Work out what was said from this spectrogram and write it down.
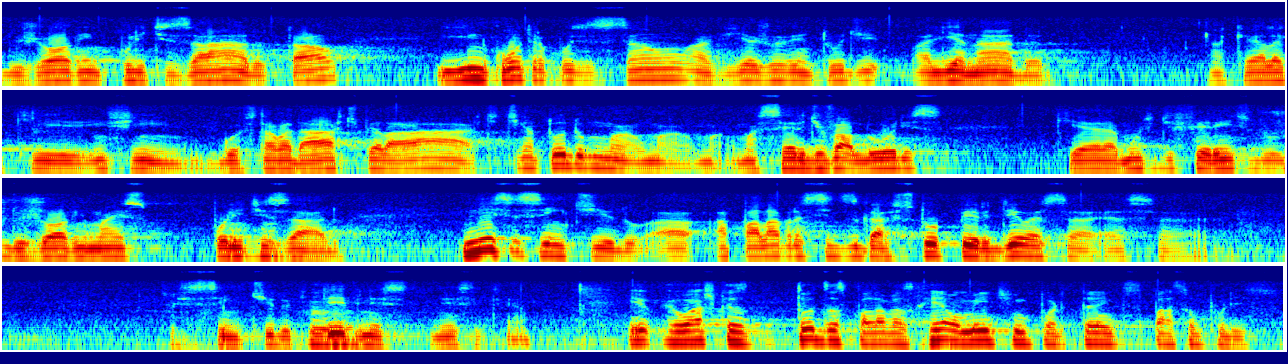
do jovem politizado tal, e em contraposição havia a juventude alienada, aquela que, enfim, gostava da arte pela arte, tinha toda uma, uma, uma série de valores que era muito diferente do, do jovem mais politizado. Nesse sentido, a, a palavra se desgastou, perdeu essa, essa, esse sentido que teve uhum. nesse, nesse tempo? Eu, eu acho que as, todas as palavras realmente importantes passam por isso.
